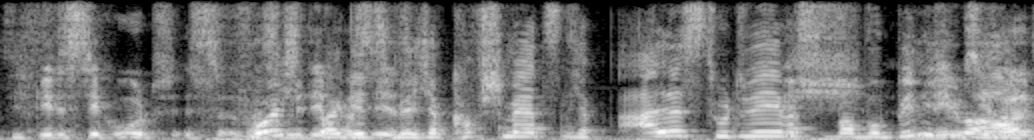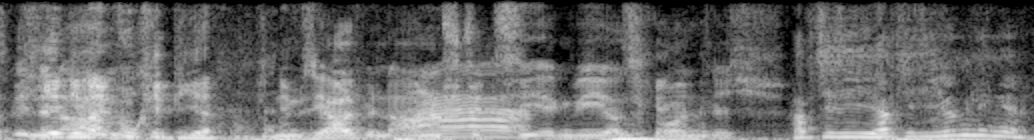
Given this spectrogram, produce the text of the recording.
Sie Geht es dir gut? Ist, was ist mit dir Furchtbar geht's passiert? mir. Ich habe Kopfschmerzen, ich habe alles tut weh. Was, Ich wo bin ich überhaupt? Sie halb in Hier, den nimm mein Arm. Wookie-Bier. Ich nehme sie halb in den Arm, stütze sie irgendwie, also freundlich. Habt ihr die, habt ihr die Jünglinge?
